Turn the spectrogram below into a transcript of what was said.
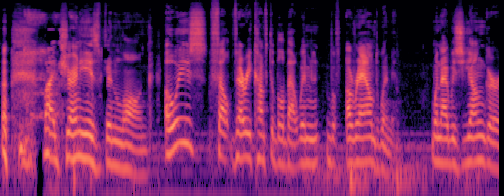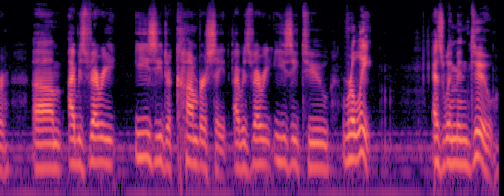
my journey has been long. Always felt very comfortable about women, around women. When I was younger, um, I was very easy to conversate. I was very easy to relate, as women do,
